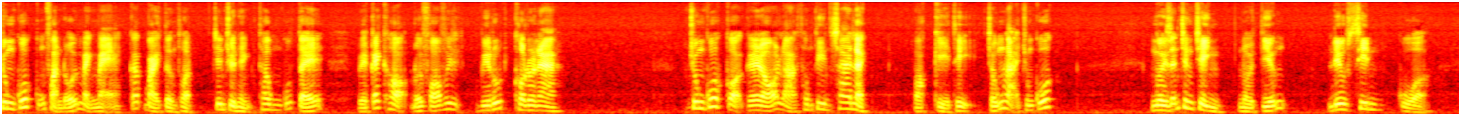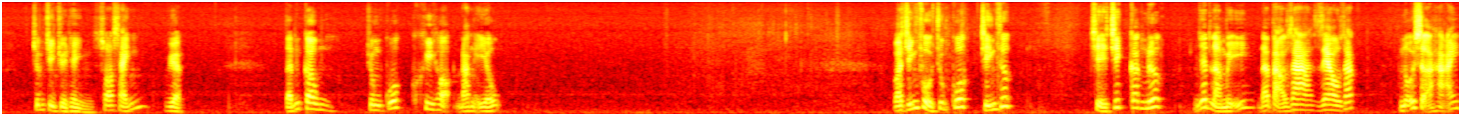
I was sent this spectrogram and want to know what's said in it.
Trung Quốc cũng phản đối mạnh mẽ các bài tường thuật trên truyền hình thông quốc tế về cách họ đối phó với virus corona. Trung Quốc gọi cái đó là thông tin sai lệch hoặc kỳ thị chống lại Trung Quốc. Người dẫn chương trình nổi tiếng Liu Xin của chương trình truyền hình so sánh việc tấn công Trung Quốc khi họ đang yếu. Và chính phủ Trung Quốc chính thức chỉ trích các nước, nhất là Mỹ, đã tạo ra gieo rắc nỗi sợ hãi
